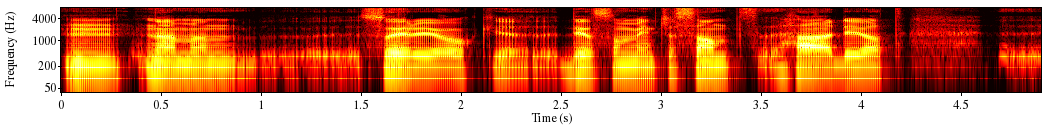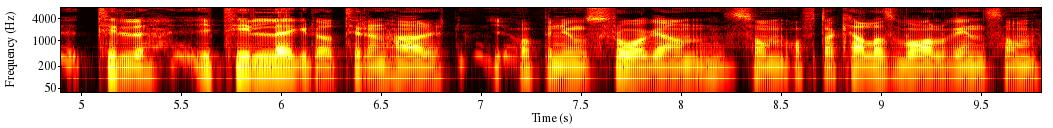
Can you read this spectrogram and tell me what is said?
Mm, nej men så är det ju och eh, det som är intressant här det är ju att eh, till, i tillägg då till den här opinionsfrågan som ofta kallas valvind som,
